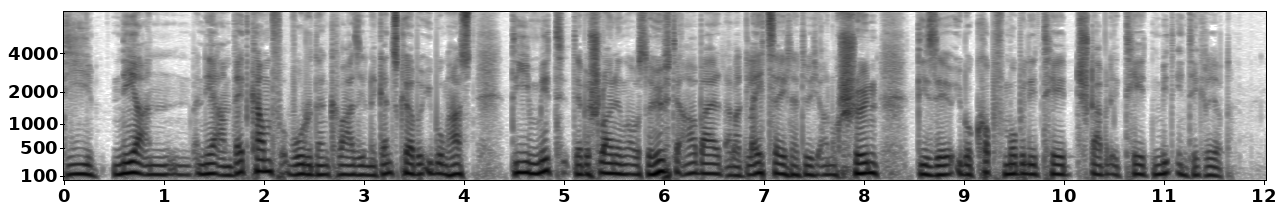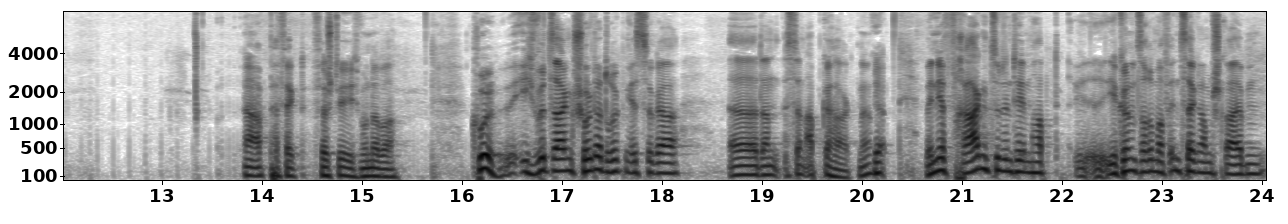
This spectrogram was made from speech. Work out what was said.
die näher, an, näher am Wettkampf, wo du dann quasi eine Ganzkörperübung hast, die mit der Beschleunigung aus der Hüfte arbeitet, aber gleichzeitig natürlich auch noch schön diese Überkopfmobilität, Stabilität mit integriert. Ja, perfekt. Verstehe ich. Wunderbar. Cool. Ich würde sagen, Schulterdrücken ist sogar äh, dann ist dann abgehakt. Ne? Ja. Wenn ihr Fragen zu den Themen habt, ihr könnt uns auch immer auf Instagram schreiben.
